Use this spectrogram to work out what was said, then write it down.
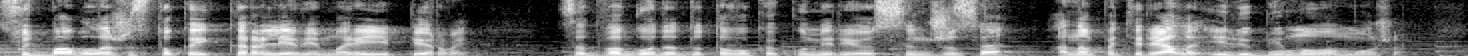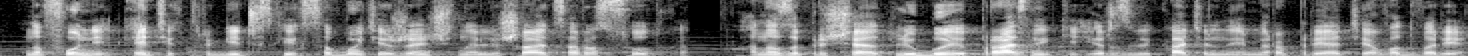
Судьба была жестокой к королеве Марии I. За два года до того, как умер ее сын Жозе, она потеряла и любимого мужа. На фоне этих трагических событий женщина лишается рассудка. Она запрещает любые праздники и развлекательные мероприятия во дворе,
